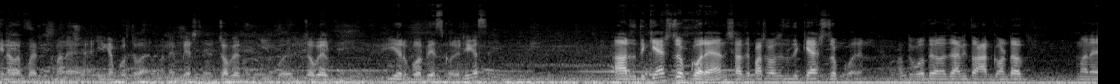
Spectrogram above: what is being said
তিন হাজার মানে ইনকাম করতে পারে মানে বেস্ট জবের জবের ইয়ের উপর বেস করে, ঠিক আছে? আর যদি ক্যাশ জব করেন, সাথে পাশাপাশি যদি ক্যাশ জব করেন, আপনি বলতে পারেন যে আমি তো আট ঘণ্টা মানে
